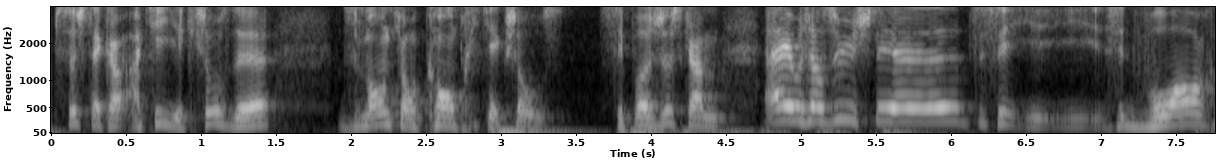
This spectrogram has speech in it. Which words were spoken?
Puis ça, j'étais comme Ok, il y a quelque chose de. Du monde qui ont compris quelque chose. C'est pas juste comme Hey, aujourd'hui, j'étais. euh, tu c'est de voir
